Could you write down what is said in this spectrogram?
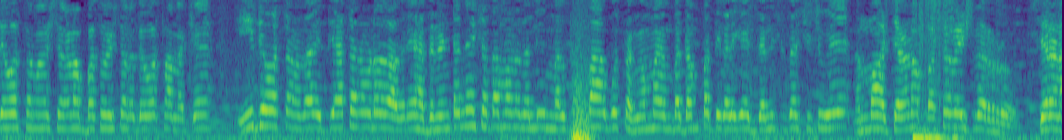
ದೇವಸ್ಥಾನ ಶರಣ ಬಸವೇಶ್ವರ ದೇವಸ್ಥಾನಕ್ಕೆ. ಈ ದೇವಸ್ಥಾನದ ಇತಿಹಾಸ ನೋಡೋದಾದ್ರೆ ಹದಿನೆಂಟನೇ ಶತಮಾನದಲ್ಲಿ ಮಲ್ಕಪ್ಪ ಹಾಗೂ ಸಂಗಮ್ಮ ಎಂಬ ದಂಪತಿಗಳಿಗೆ ಜನಿಸಿದ ಶಿಶುವೇ ನಮ್ಮ ಶರಣ ಬಸವೇಶ್ವರರು. ಶರಣ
